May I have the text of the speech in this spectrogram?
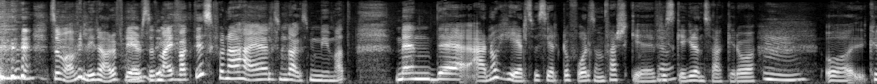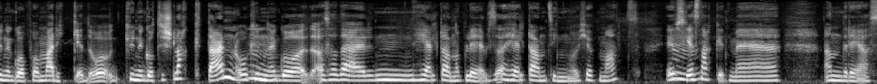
som var en veldig rar opplevelse for meg, faktisk. For nå har jeg liksom laget så mye mat. Men det er noe helt spesielt å få liksom ferske, friske grønnsaker og, og kunne gå på marked og kunne gå til slakteren. Og kunne gå, altså det er en helt annen opplevelse, en helt annen ting å kjøpe mat. Jeg husker jeg snakket med Andreas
